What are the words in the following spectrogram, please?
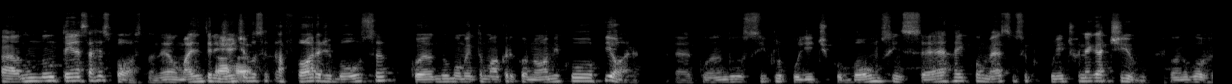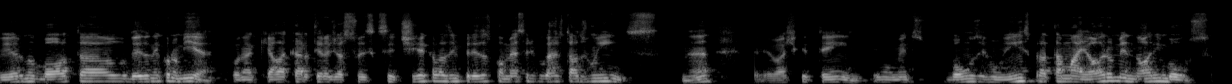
Cara, não, não tem essa resposta, né? O mais inteligente uhum. é você estar tá fora de bolsa quando o momento macroeconômico piora. É quando o ciclo político bom se encerra e começa um ciclo político negativo. Quando o governo bota o dedo na economia. Quando aquela carteira de ações que você tinha, aquelas empresas começam a divulgar resultados ruins, né? Eu acho que tem, tem momentos bons e ruins para estar tá maior ou menor em bolsa,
